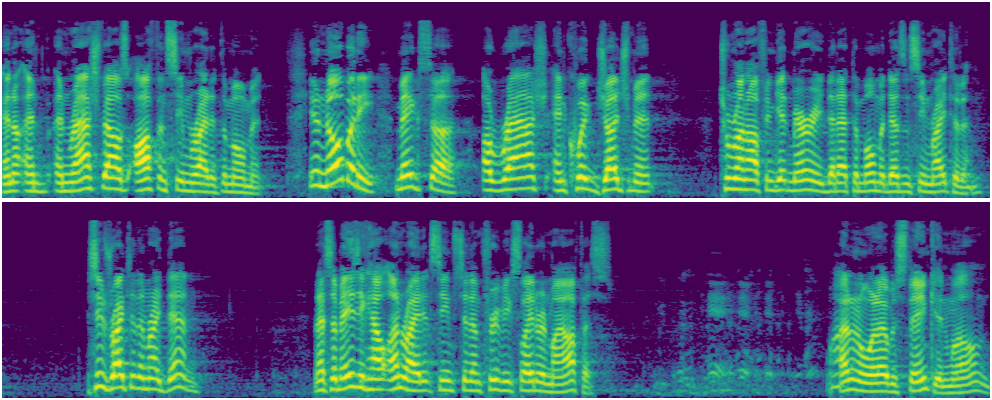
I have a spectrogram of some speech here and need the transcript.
And, and, and rash vows often seem right at the moment. You know, nobody makes a, a rash and quick judgment to run off and get married that at the moment doesn't seem right to them. It seems right to them right then. And it's amazing how unright it seems to them three weeks later in my office. Well, I don't know what I was thinking. Well,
